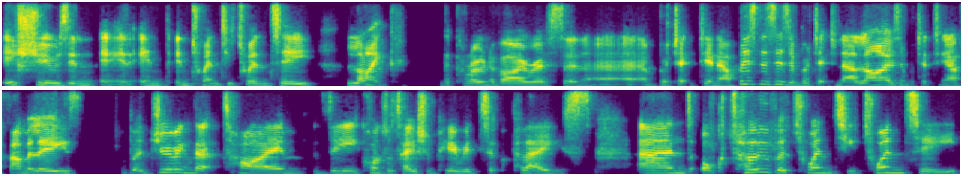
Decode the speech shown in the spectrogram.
issues in in in, 2020, like the coronavirus and uh, and protecting our businesses and protecting our lives and protecting our families. But during that time, the consultation period took place. And October 2020,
